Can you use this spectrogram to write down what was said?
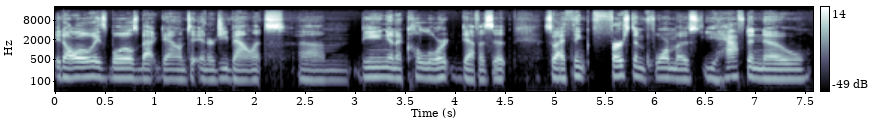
it always boils back down to energy balance, um, being in a caloric deficit. So I think first and foremost, you have to know,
